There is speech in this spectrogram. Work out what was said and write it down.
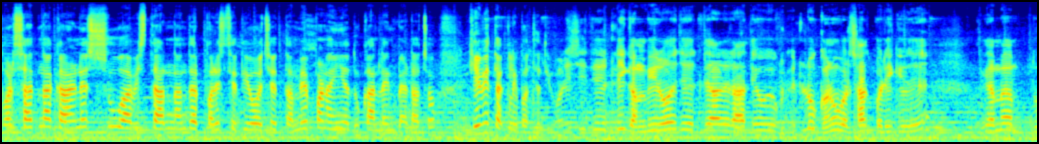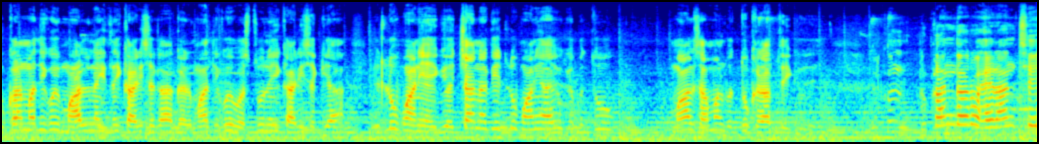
વરસાદના કારણે શું આ વિસ્તારના અંદર પરિસ્થિતિઓ છે તમે પણ અહીંયા દુકાન લઈને બેઠા છો કેવી તકલીફો થતી હોય પરિસ્થિતિ એટલી ગંભીર હોય છે ત્યારે રાતે એટલું ઘણું વરસાદ પડી ગયો છે કે અમે દુકાનમાંથી કોઈ માલ નહીં નહીં કાઢી શક્યા ઘરમાંથી કોઈ વસ્તુ નહીં કાઢી શક્યા એટલું પાણી આવી ગયું અચાનક એટલું પાણી આવ્યું કે બધું માલ સામાન બધું ખરાબ થઈ ગયું છે બિલકુલ દુકાનદારો હેરાન છે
